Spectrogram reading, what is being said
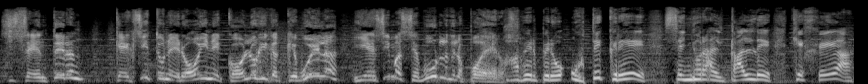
si se enteran que existe una heroína ecológica que vuela y encima se burla de los poderos? A ver, pero ¿usted cree, señor alcalde, que Gea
